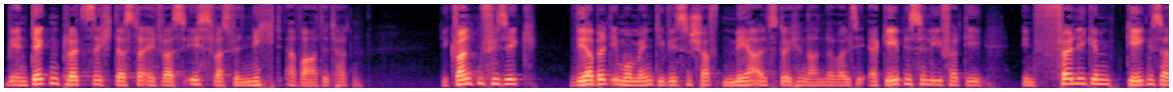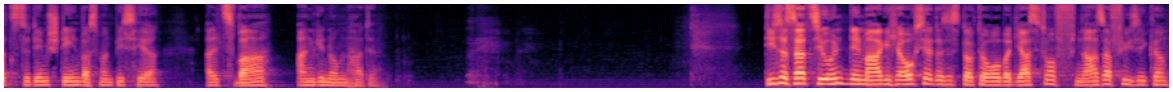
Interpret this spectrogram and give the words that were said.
Wir entdecken plötzlich, dass da etwas ist, was wir nicht erwartet hatten. Die Quantenphysik wirbelt im Moment die Wissenschaft mehr als durcheinander, weil sie Ergebnisse liefert, die in völligem Gegensatz zu dem stehen, was man bisher als wahr angenommen hatte. Dieser Satz hier unten, den mag ich auch sehr, das ist Dr. Robert Jastrow, NASA-Physiker.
